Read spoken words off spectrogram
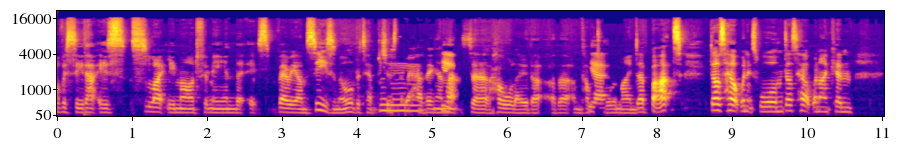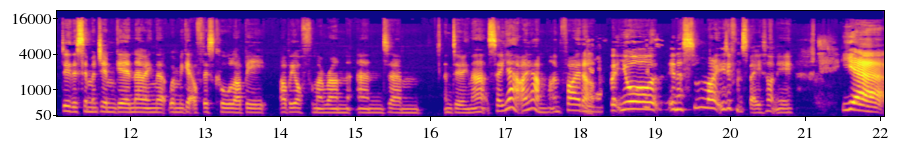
Obviously that is slightly marred for me in that it's very unseasonal the temperatures that we're Mm, having and yeah. that's a whole other other uncomfortable reminder but does help when it's warm does help when i can do this in my gym gear knowing that when we get off this call i'll be i'll be off for my run and um and doing that so yeah i am i'm fired up Yeah. but you're in a slightly different space aren't you Yeah.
